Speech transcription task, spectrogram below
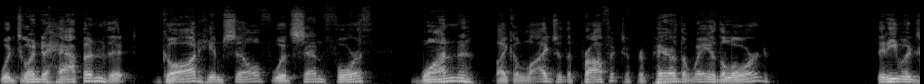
was going to happen that God Himself would send forth one like Elijah the prophet to prepare the way of the Lord? That He would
